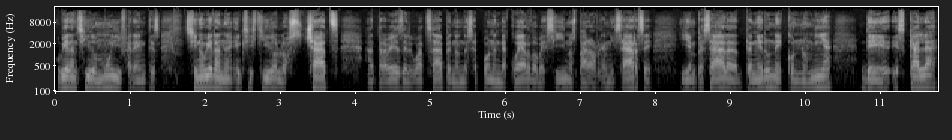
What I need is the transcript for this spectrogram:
hubieran sido muy diferentes. Si no hubieran existido los chats a través del WhatsApp en donde se ponen de acuerdo vecinos para organizarse y empezar a tener una economía de escala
